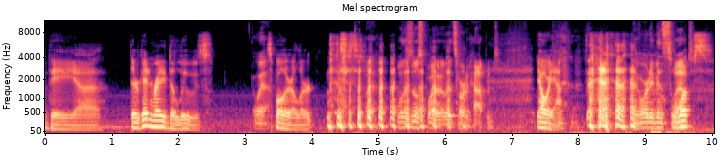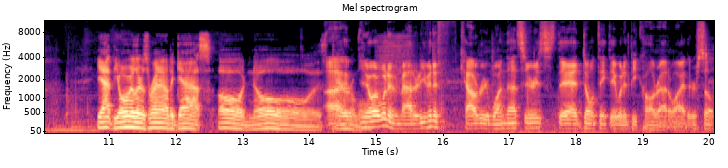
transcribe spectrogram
they uh, they were getting ready to lose. Oh yeah. Spoiler alert. Oh, yeah. Well, there's no spoiler. It's already happened. oh yeah. They've already been swept. Whoops. Yeah, the Oilers ran out of gas. Oh no, it's Uh, terrible. you know, it wouldn't have mattered even if Calgary won that series. They I don't think they would have beat Colorado either. So,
